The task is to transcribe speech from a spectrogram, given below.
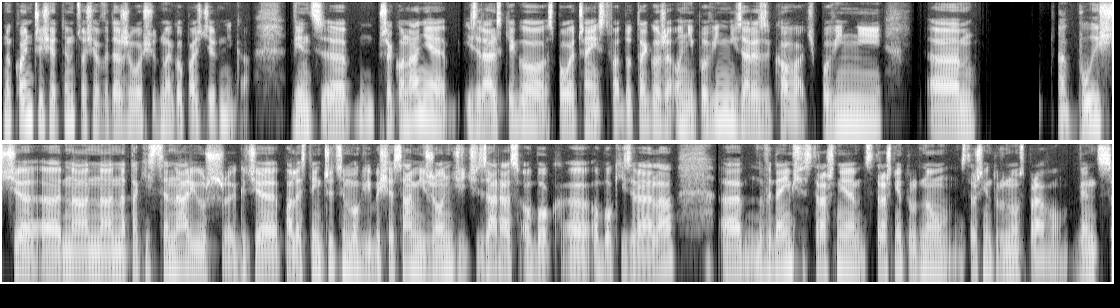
no kończy się tym, co się wydarzyło 7 października. Więc e, przekonanie izraelskiego społeczeństwa do tego, że oni powinni zaryzykować, powinni pójść e, na, na, na, taki scenariusz, gdzie Palestyńczycy mogliby się sami rządzić zaraz obok, e, obok Izraela, e, wydaje mi się strasznie, strasznie, trudną, strasznie trudną sprawą. Więc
